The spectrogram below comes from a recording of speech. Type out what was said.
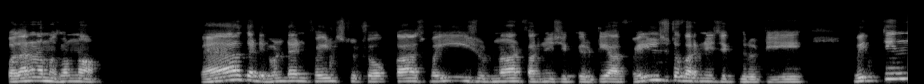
இப்போதானே நம்ம சொன்னோம் where the defendant fails to show cause why should not furnish security or fails to furnish security within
